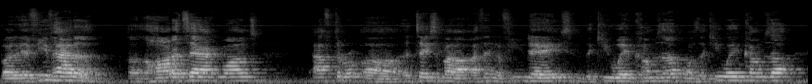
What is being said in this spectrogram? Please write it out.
But if you've had a, a heart attack once, after uh, it takes about I think a few days, the Q wave comes up. Once the Q wave comes up,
